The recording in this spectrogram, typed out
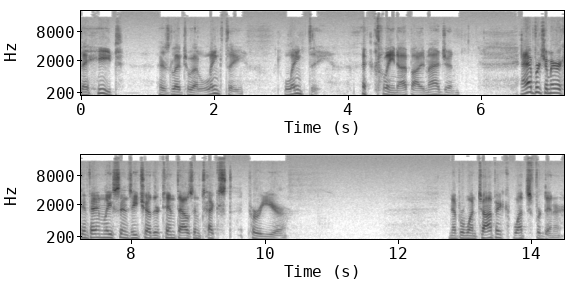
the heat has led to a lengthy, lengthy cleanup, I imagine. Average American family sends each other 10,000 texts per year. Number one topic what's for dinner?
